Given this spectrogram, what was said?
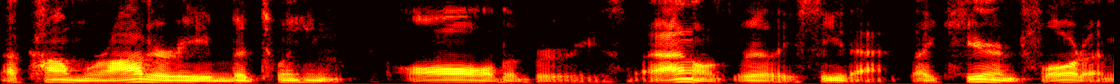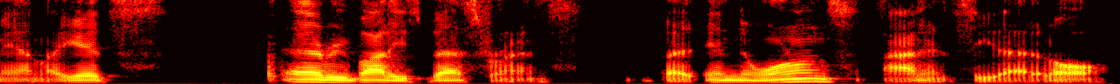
a camaraderie between all the breweries. I don't really see that. Like here in Florida, man, like it's everybody's best friends. But in New Orleans, I didn't see that at all.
